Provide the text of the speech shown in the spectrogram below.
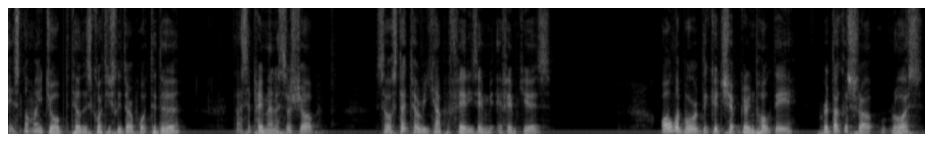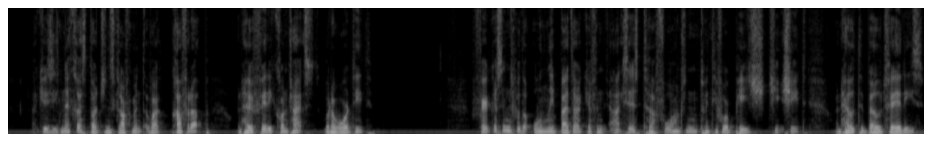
it's not my job to tell the Scottish leader what to do. That's the Prime Minister's job. So I'll stick to a recap of Ferry's FMQs. All aboard the good ship Groundhog Day, where Douglas Ross accuses Nicola Sturgeon's government of a cover up on how ferry contracts were awarded. Ferguson's were the only bidder given access to a 424 page cheat sheet on how to build ferries.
